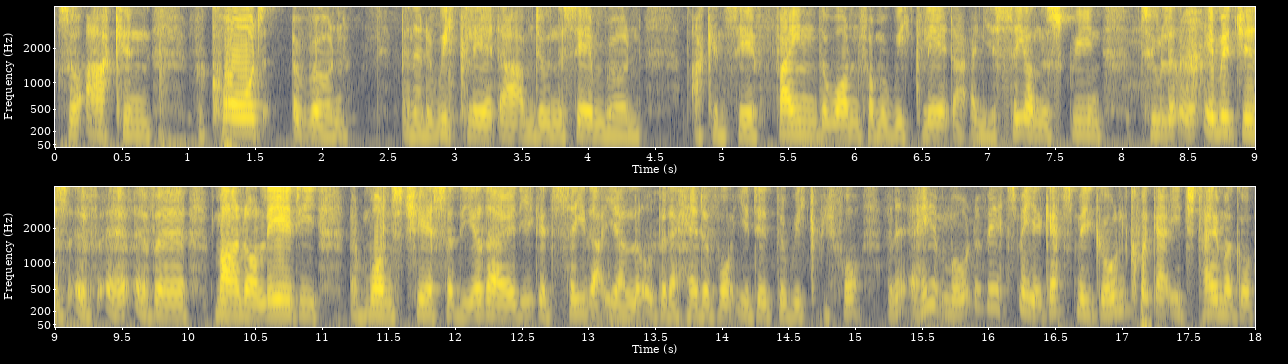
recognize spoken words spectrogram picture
So I can record a run, and then a week later I'm doing the same run. I can say find the one from a week later, and you see on the screen two little images of, uh, of a man or lady, and one's chasing the other, and you can see that you're a little bit ahead of what you did the week before. And it, hey, it motivates me. It gets me going quicker each time I go.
